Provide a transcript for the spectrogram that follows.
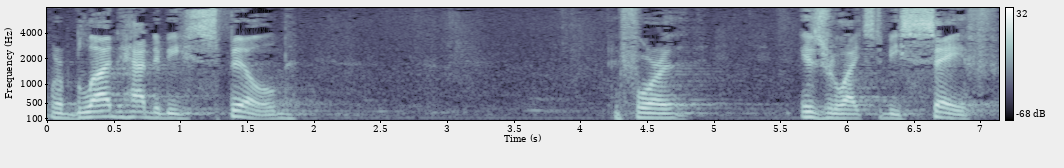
where blood had to be spilled and for Israelites to be safe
